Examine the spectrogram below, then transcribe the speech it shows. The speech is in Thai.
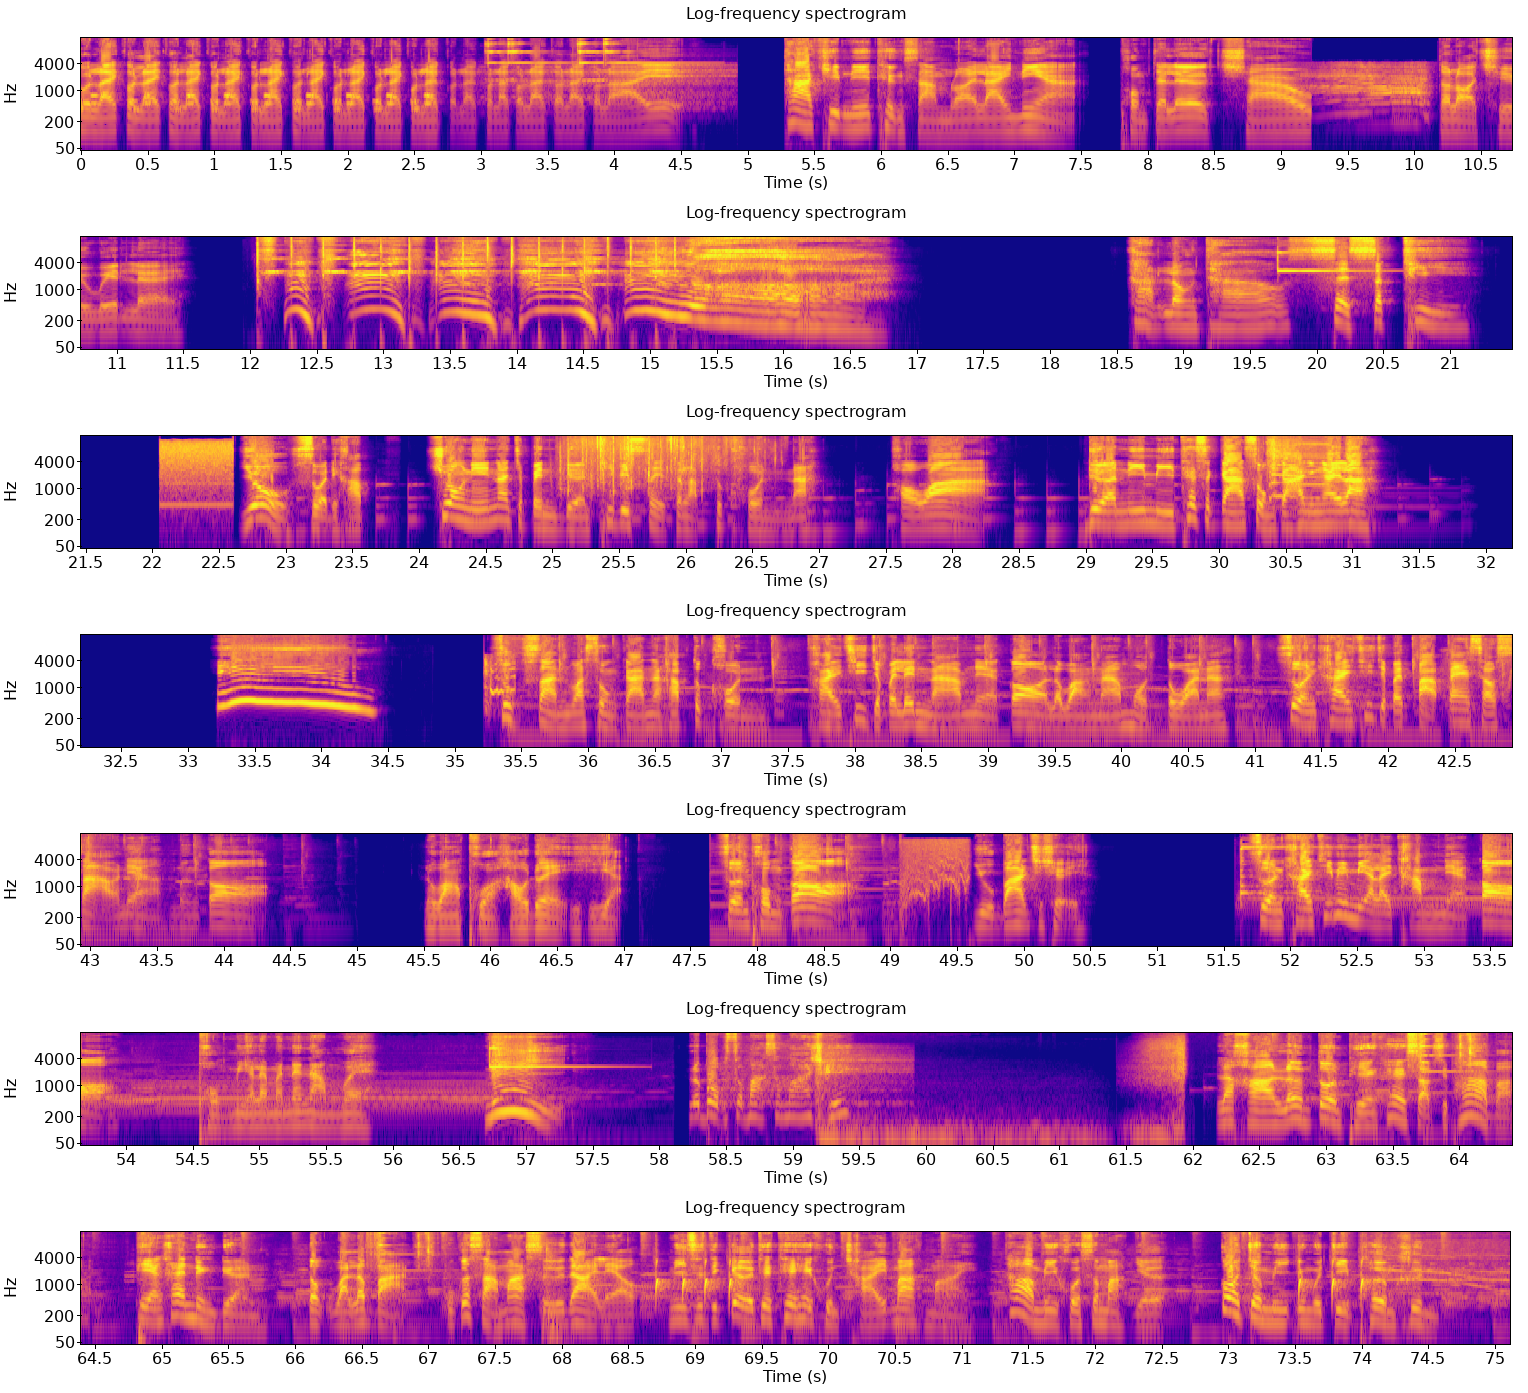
กดไลค์กดไลค์กดไลค์กดไลค์กดไลค์กดไลค์กดไลค์กดไลค์กดไลค์กดไลค์กดไลค์กดไลค์กดไลค์กดไลค์ถ้าคลิปนี้ถึง 300 ไลค์เนี่ย ผมจะเลิกเช้า ตลอดชีวิตเลยขาดรองเท้า เสร็จสักที โย สวัสดีครับ ช่วงนี้น่าจะเป็นเดือนที่พิเศษสำหรับทุกคนนะ เพราะว่า เดือนนี้มีเทศกาลสงการยังไงล่ะฮิวสุขสันต์วันสงการนะครับทุกคน ใครที่จะไปเล่นน้ำเนี่ยก็ระวังน้ำหมดตัวนะ ส่วนใครที่จะไปปะแป้งสาวๆเนี่ยมึงก็ ระวังผัวเขาด้วยอ้เหี้ยส่วนผมก็อยู่บ้านเฉยๆ ส่วนใครที่ไม่มีอะไรทำเนี่ยก็ ผมมีอะไรมาแนะนำเว้ยนี่ ระบบสมัครสมาชิก ราคาเริ่มต้นเพียงแค่ 35 บาท เพียงแค่ 1 เดือน ตกวันละบาทกูก็สามารถซื้อได้แล้ว มีสติกเกอร์เท่ๆให้คุณใช้มากมาย ถ้ามีคนสมัครเยอะ ก็จะมีอิโมจิเพิ่มขึ้น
